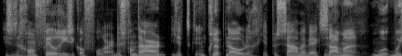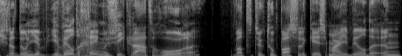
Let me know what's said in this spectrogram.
is het gewoon veel risicovoller. Dus vandaar, je hebt een club nodig, je hebt een samenwerking Samen moet je dat doen. Je, je wilde geen muziek laten horen, wat natuurlijk toepasselijk is, maar je wilde een,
